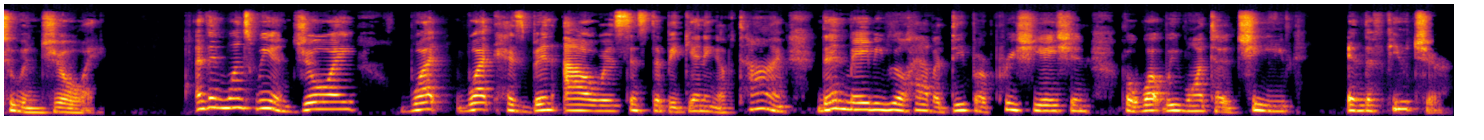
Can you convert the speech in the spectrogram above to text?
to enjoy. And then once we enjoy what what has been ours since the beginning of time, then maybe we'll have a deeper appreciation for what we want to achieve in the future.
